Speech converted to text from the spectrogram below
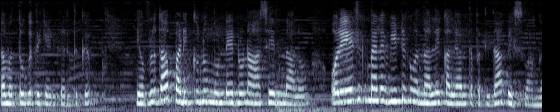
நம்ம தூக்கத்துக்கு எடுக்கிறதுக்கு எவ்வளோதான் படிக்கணும் முன்னேறணும்னு ஆசை இருந்தாலும் ஒரு ஏஜுக்கு மேலே வீட்டுக்கு வந்தாலே கல்யாணத்தை பற்றி தான் பேசுவாங்க.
